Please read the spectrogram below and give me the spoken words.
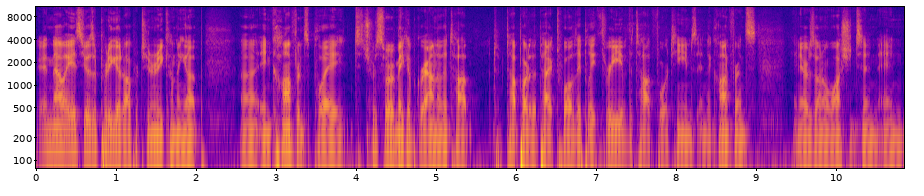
And now ASU has a pretty good opportunity coming up uh, in conference play to sort of make up ground on the top top part of the Pac-12. They play three of the top four teams in the conference in Arizona, Washington, and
